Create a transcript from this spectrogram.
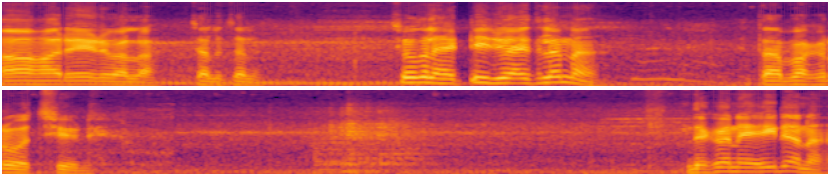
हाँ हाँ रेड वाला चल चल सो तो हट्टी जो आई थी ना ता पाखे अच्छी देखो ना यहीटा ना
